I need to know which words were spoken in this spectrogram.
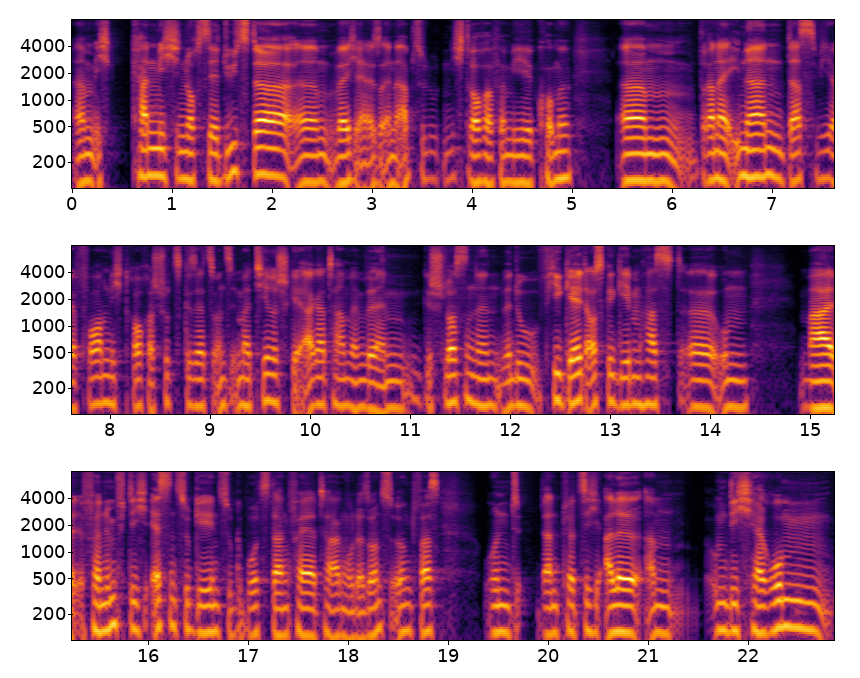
Ähm, ich kann mich noch sehr düster, ähm, weil ich aus einer absoluten Nichtraucherfamilie komme, ähm, daran erinnern, dass wir vor dem Nichtraucherschutzgesetz uns immer tierisch geärgert haben, wenn wir im geschlossenen, wenn du viel Geld ausgegeben hast, äh, um mal vernünftig essen zu gehen, zu Geburtstagen, Feiertagen oder sonst irgendwas und dann plötzlich alle am um dich herum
